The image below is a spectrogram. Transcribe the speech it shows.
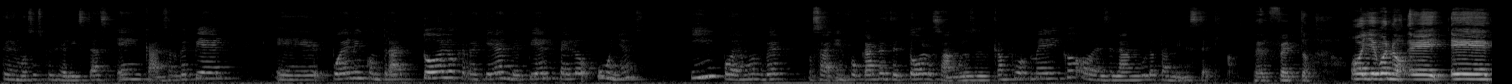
tenemos especialistas en cáncer de piel, eh, pueden encontrar todo lo que requieran de piel, pelo, uñas y podemos ver, o sea, enfocar desde todos los ángulos, desde el campo médico o desde el ángulo también estético. Perfecto. Oye, bueno, eh, eh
